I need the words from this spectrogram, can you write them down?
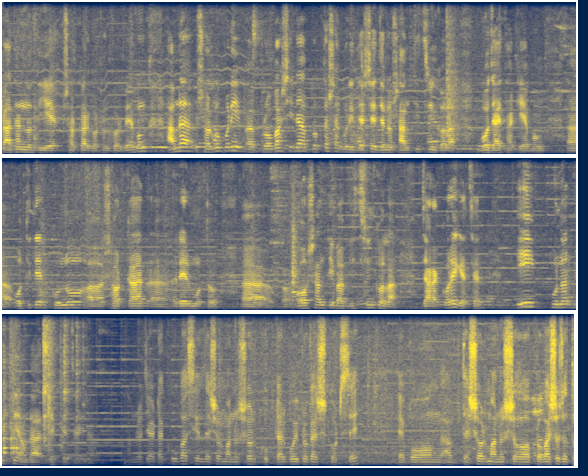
প্রাধান্য দিয়ে সরকার গঠন করবে এবং আমরা সর্বোপরি প্রবাসীরা প্রত্যাশা করি দেশে যেন শান্তি, শৃঙ্খলা বজায় থাকে এবং অতীতের কোনো সরকারের মতো অশান্তি বা বিশৃঙ্খলা যারা করে গেছেন, এই পুনর্বৃত্তি আমরা দেখতে চাই না। আমরা যে একটা খুব আছিল দেশের মানুষের খুবটার বই প্রকাশ করছে এবং দেশের মানুষ সহ প্রবাস যত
